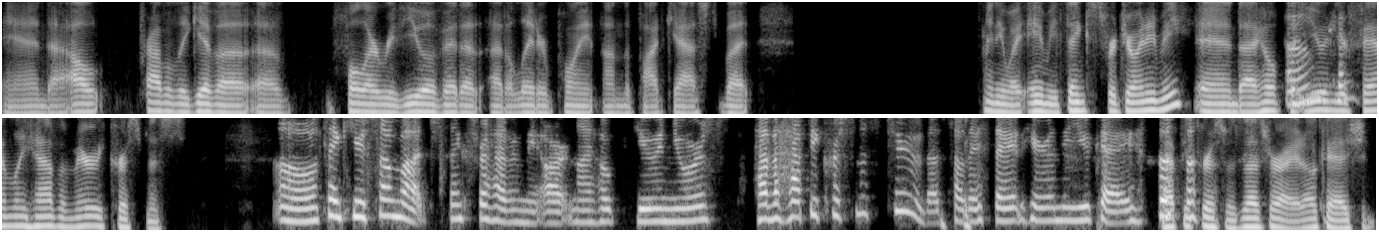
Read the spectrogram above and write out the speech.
And uh, I'll probably give a, a fuller review of it at, at, a later point on the podcast. But anyway, Amy, thanks for joining me, and I hope that okay. you and your family have a Merry Christmas. Oh, thank you so much. Thanks for having me, Art. And I hope you and yours have a happy Christmas too. That's how they say it here in the UK. happy Christmas. That's right. Okay. I should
